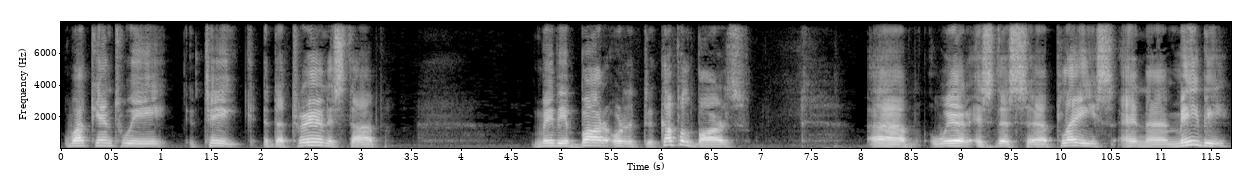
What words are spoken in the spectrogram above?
why can't we take the trailing stop, maybe a bar or a couple bars, uh, where is this uh, place and uh, maybe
